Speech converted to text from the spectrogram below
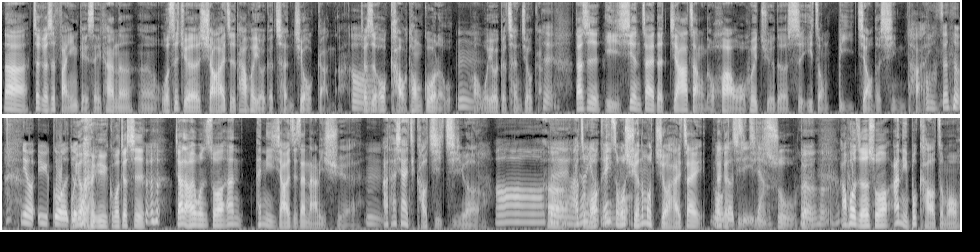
那这个是反映给谁看呢？嗯，我是觉得小孩子他会有一个成就感啊，就是我考通过了，嗯，好，我有一个成就感。对。但是以现在的家长的话，我会觉得是一种比较的心态。哦，真的，你有遇过？我有遇过，就是家长会问说，啊。哎，你小孩子在哪里学？嗯啊，他现在考几级了？哦，对，啊怎么哎，怎么学那么久还在那个几级数？对，啊，或者是说啊，你不考怎么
